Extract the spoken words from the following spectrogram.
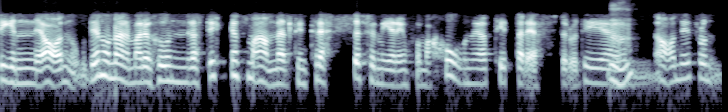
in, ja det är nog närmare hundra stycken som har anmält intresse för mer information och jag tittar efter och det är, mm. ja, det är från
